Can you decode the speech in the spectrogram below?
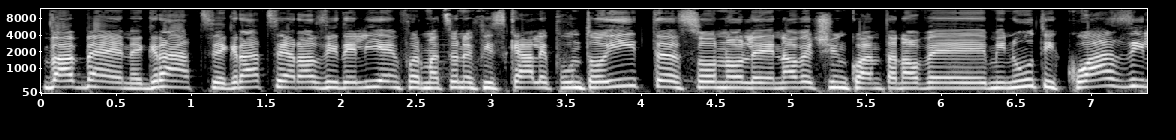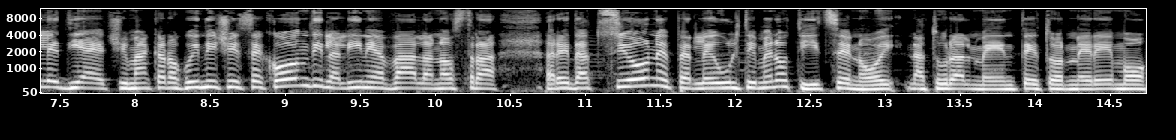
Va bene, grazie, grazie a Rosi Delia, informazionefiscale.it, sono le 9.59 minuti, quasi le 10, mancano 15 secondi, la linea va alla nostra redazione per le ultime notizie, noi naturalmente torneremo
